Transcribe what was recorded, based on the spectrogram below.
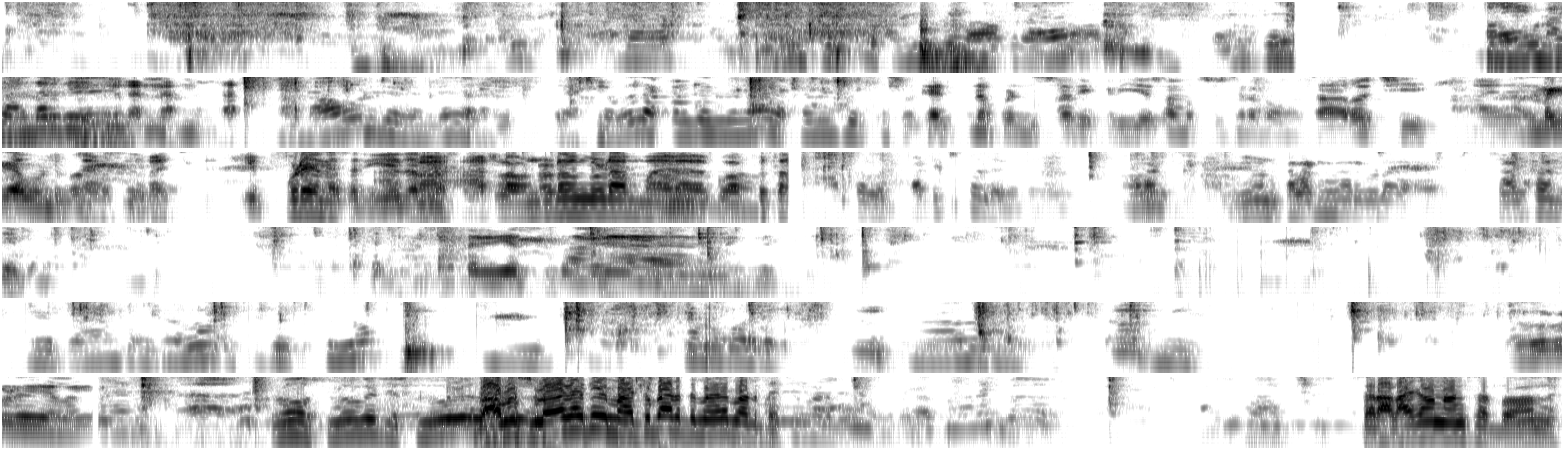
ఎక్కడి నుంచి సార్ ఇక్కడ ఏ సమస్య వచ్చినా సార్ వచ్చి అండగా ఉండిపోతారు. ఎప్పుడైనా సరే ఏదన్నా సార్. అట్లా ఉండడం కూడా. గొప్పతనం అసలు పట్టించుకోలేదు కలెక్టర్ గారు కూడా చాలాసార్లు చెప్పారు ఫైవ్ ఇయర్స్ బాగా సాయంత్రం కల్లా బాబు స్లోగా తీ, మట్టి పడుతుంది మీద పడతాయి సార్ అలాగే ఉన్నాను సార్ బాగుంది.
